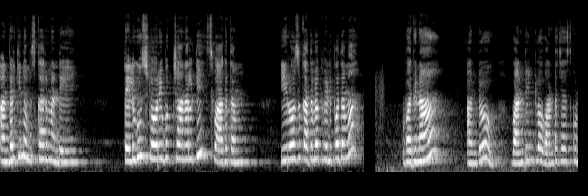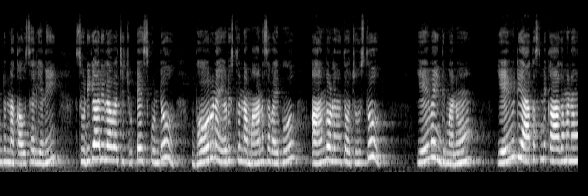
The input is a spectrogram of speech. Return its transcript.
అందరికీ నమస్కారం అండి తెలుగు స్టోరీ బుక్ ఛానల్కి స్వాగతం. ఈరోజు కథలోకి వెళ్ళిపోదామా? వదినా? అంటూ వంటింట్లో వంట చేసుకుంటున్న కౌసల్యని సుడిగాలిలా వచ్చి చుట్టేసుకుంటూ బోరున ఏడుస్తున్న మానస వైపు ఆందోళనతో చూస్తూ ఏమైంది మను? ఏమిటి ఆకస్మిక ఆగమనం?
